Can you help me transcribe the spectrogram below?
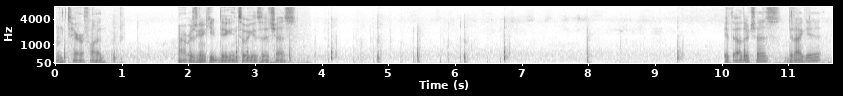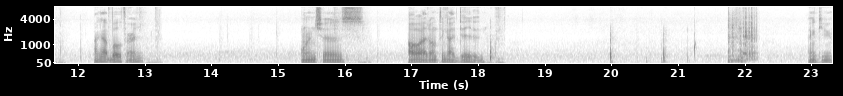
I'm terrified. We're just gonna keep digging until we get to the chest. Get the other chest? Did I get it? I got both, right? One chest. Oh, I don't think I did. Thank you.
